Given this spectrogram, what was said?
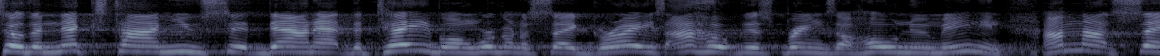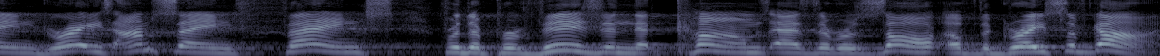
So the next time you sit down at the table and we're going to say grace, I hope this brings a whole new meaning. I'm not saying grace, I'm saying thanks for the provision that comes as the result of the grace of God.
